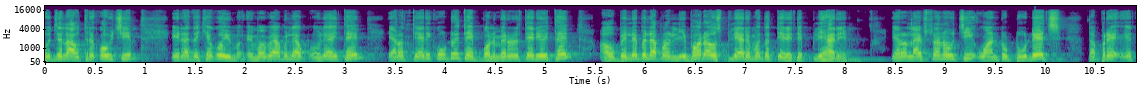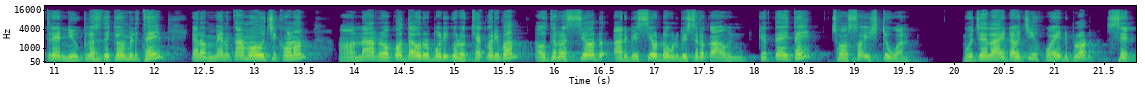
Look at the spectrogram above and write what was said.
ବୁଝିଲା ଆଉଥରେ କହୁଛି ଏଇଟା ଦେଖିବାକୁ ଏମୋବିଆ ବୋଲି ଭଳିଆ ହୋଇଥାଏ ଏହାର ତିଆରି କେଉଁଠି ହୋଇଥାଏ ବନମେରରେ ତିଆରି ହୋଇଥାଏ ଆଉ ବେଳେ ବେଳେ ଆପଣ ଲିଭର ଆଉ ପ୍ଲିଆରେ ମଧ୍ୟ ତିଆରି ହୋଇଥାଏ ପ୍ଲିହାରେ ଏହାର ଲାଇଫ୍ ସ୍ପାନ୍ ହେଉଛି ୱାନ୍ ଟୁ ଟୁ ଡେଜ୍ ତାପରେ ଏଥିରେ ନ୍ୟୁକ୍ଲିୟସ୍ ଦେଖିବାକୁ ମିଳିଥାଏ ଏହାର ମେନ୍ କାମ ହେଉଛି କ'ଣ ନା ରୋଗ ଦାଉରୁ ବଡ଼ିକୁ ରକ୍ଷା କରିବା ଆଉ ଦରସ୍ୟ ସି ଓ ବି ଡବ୍ଲ୍ୟୁବିସିର କେତେ ହୋଇଥାଏ ଛଅଶହ ଇଷ୍ଟୁ ୱାନ୍ ବୁଝିଲା ଏଇଟା ହେଉଛି ହ୍ୱାଇଟ୍ ବ୍ଲଡ୍ ସେଲ୍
